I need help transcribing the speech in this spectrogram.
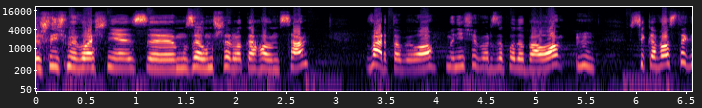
Wyszliśmy właśnie z Muzeum Sherlocka Holmesa. Warto było, mnie się bardzo podobało. Z ciekawostek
